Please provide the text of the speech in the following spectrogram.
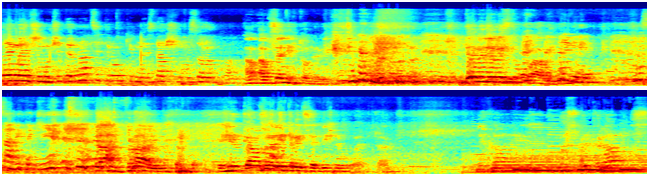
Найменшому 14 років, найстаршому 42. А, а в це ніхто не вірить. Де ми не виступали? Не вірю. Ми самі такі. Так, правильно. Жінкам взагалі 30 більш не буває. Так. Нехай без прикрас,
